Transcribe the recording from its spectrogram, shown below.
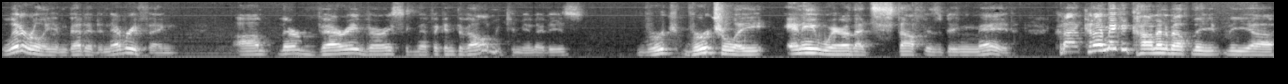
literally embedded in everything, um, there are very, very significant development communities vir- virtually anywhere that stuff is being made. Could I could I make a comment about the the uh,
